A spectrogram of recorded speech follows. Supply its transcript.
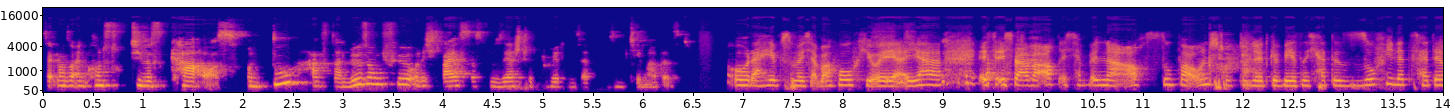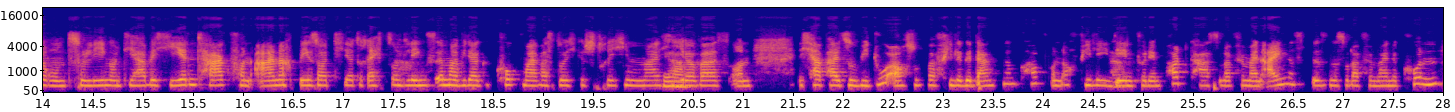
sag mal so ein konstruktives Chaos. Und du hast da Lösungen für und ich weiß, dass du sehr strukturiert in diesem Thema bist. Oh, da hebst du mich aber hoch, Julia. Ja, ich, ich war aber auch, ich bin da auch super unstrukturiert gewesen. Ich hatte so viele Zettel rumzuliegen und die habe ich jeden Tag von A nach B sortiert, rechts und links immer wieder geguckt, mal was durchgestrichen, mal ja. hier was. Und ich habe halt so wie du auch super viele Gedanken im Kopf und auch viele Ideen ja. für den Podcast oder für mein eigenes Business oder für meine Kunden.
